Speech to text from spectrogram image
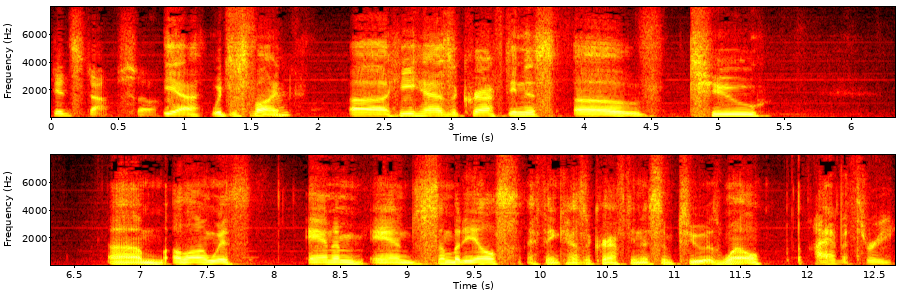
did stuff, so. Yeah, which is fine. Uh, he has a craftiness of two, um, along with Anim and somebody else. I think has a craftiness of two as well. I have a three.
